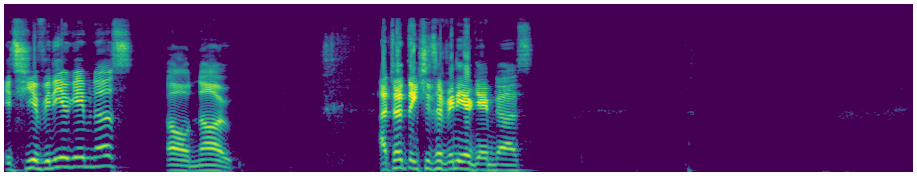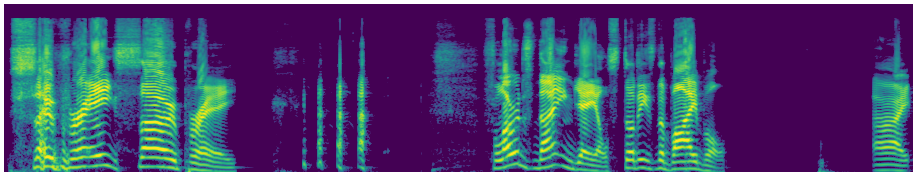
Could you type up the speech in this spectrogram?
Is she a video game nurse? Oh no. I don't think she's a video game nurse. So pretty, so pretty. Florence Nightingale studies the Bible. Alright.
